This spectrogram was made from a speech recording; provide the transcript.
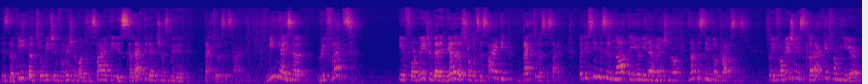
is the vehicle through which information about the society is selected and transmitted back to the society. Media is a reflects information that it gathers from a society back to the society. But you see, this is not a unidimensional, it's not a simple process. So information is collected from here,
